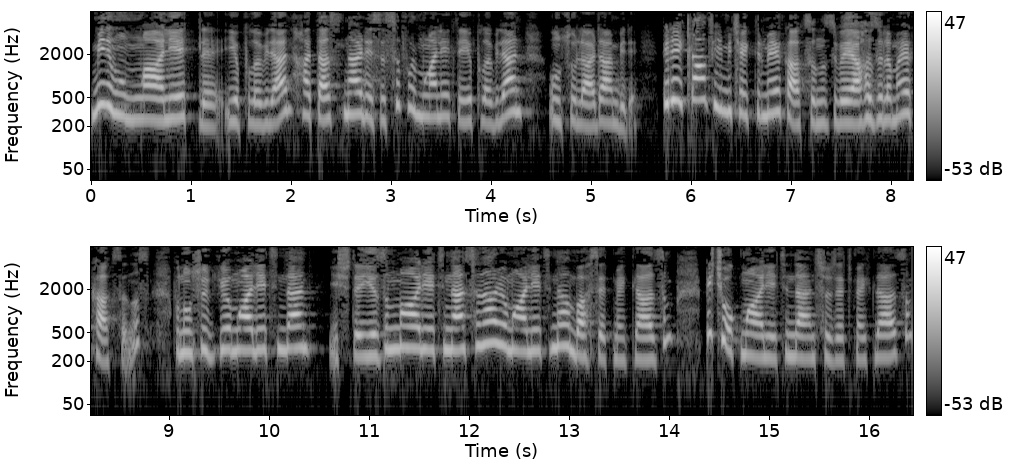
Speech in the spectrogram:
minimum maliyetle yapılabilen, hatta neredeyse sıfır maliyetle yapılabilen unsurlardan biri. Bir reklam filmi çektirmeye kalksanız veya hazırlamaya kalksanız bunun stüdyo maliyetinden, işte yazım maliyetinden, senaryo maliyetinden bahsetmek lazım. Birçok maliyetinden söz etmek lazım.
